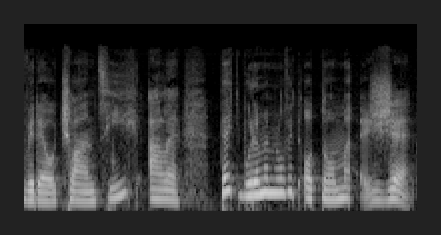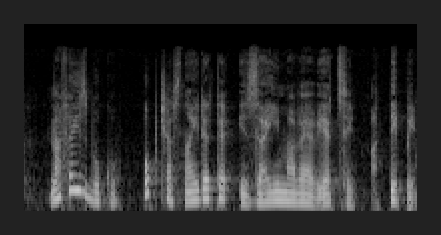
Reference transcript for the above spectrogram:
videočláncích, ale teď budeme mluvit o tom, že na Facebooku občas najdete i zajímavé věci a typy.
